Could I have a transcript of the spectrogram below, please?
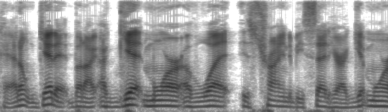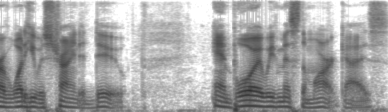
Okay, I don't get it, but I, I get more of what is trying to be said here. I get more of what he was trying to do. And boy, we've missed the mark, guys.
